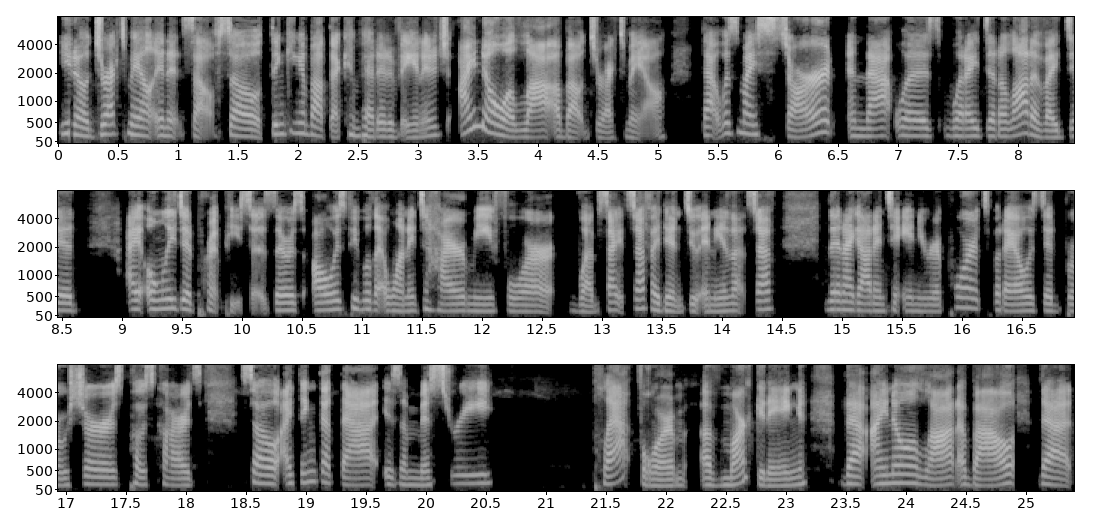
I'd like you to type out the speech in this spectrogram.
you know direct mail in itself. So thinking about that competitive advantage i know a lot about direct mail. That was my start and that was what i did a lot of. I did i only did print pieces. There was always people that wanted to hire me for website stuff. I didn't do any of that stuff. Then i got into annual reports but i always did brochures postcards. So i think that that is a mystery platform of marketing that I know a lot about that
